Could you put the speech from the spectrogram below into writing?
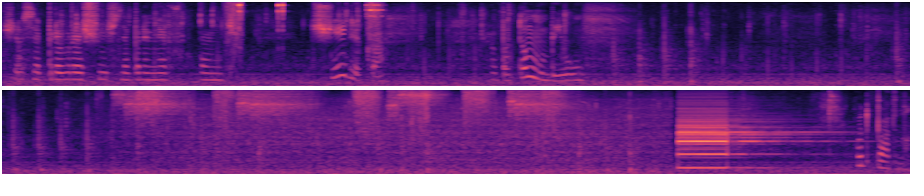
Сейчас я превращусь, например, в какого-нибудь челика, а потом убью. Вот падла.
